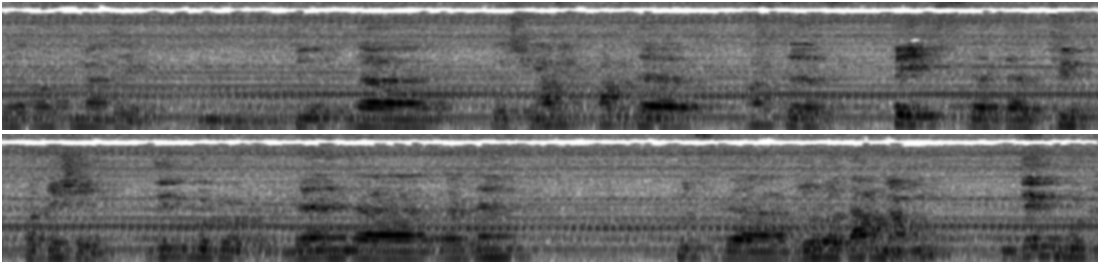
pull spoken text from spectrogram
the automatic. To, uh, after after fix the, the tube position. Then go to. Then uh, uh, then put the roller down. down. Then go to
